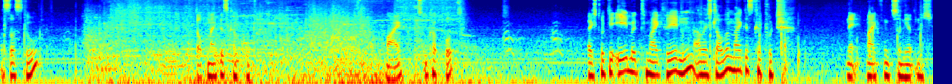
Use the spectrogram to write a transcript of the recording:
Was sagst du? Ich glaube, Mike ist kaputt. Mike, bist du kaputt? Ich drücke eh mit Mike reden, aber ich glaube, Mike ist kaputt. Nee, Mike funktioniert nicht.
